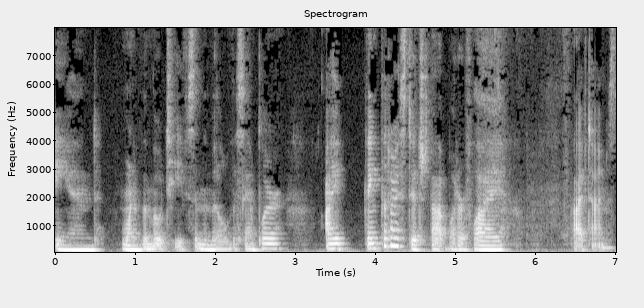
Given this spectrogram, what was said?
and one of the motifs in the middle of the sampler. I think that I stitched that butterfly five times.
